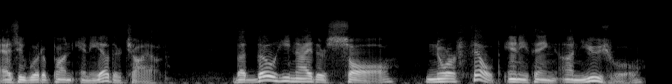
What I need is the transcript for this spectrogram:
as he would upon any other child. But though he neither saw nor felt anything unusual,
